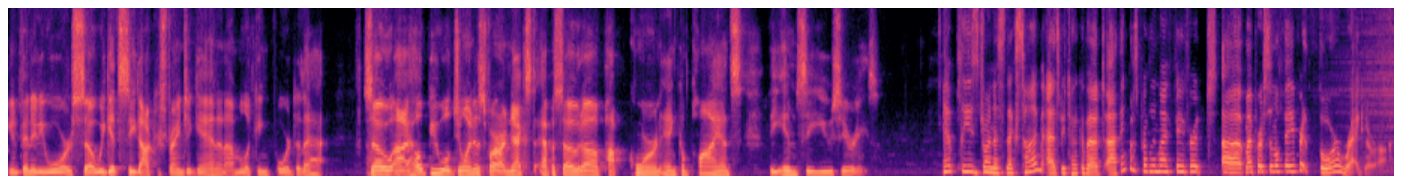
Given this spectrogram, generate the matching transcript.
Infinity Wars. So we get to see Doctor Strange again, and I'm looking forward to that. So I hope you will join us for our next episode of Popcorn and Compliance the MCU series. And please join us next time as we talk about, I think, what is probably my favorite, uh, my personal favorite, Thor Ragnarok.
